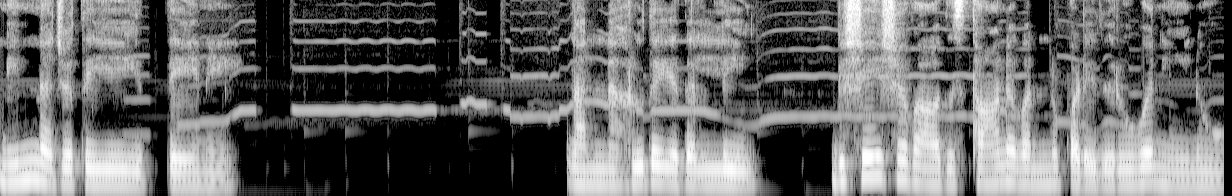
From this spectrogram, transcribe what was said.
ನಿನ್ನ ಜೊತೆಯೇ ಇದ್ದೇನೆ. ನನ್ನ ಹೃದಯದಲ್ಲಿ ವಿಶೇಷವಾದ ಸ್ಥಾನವನ್ನು ಪಡೆದಿರುವ ನೀನು.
